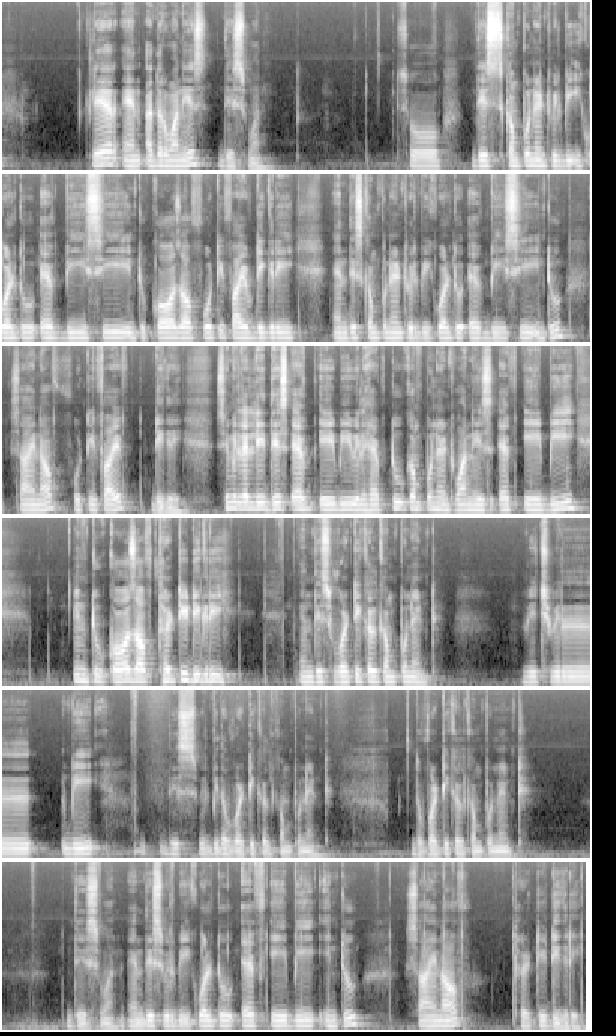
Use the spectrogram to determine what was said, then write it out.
clear and other one is this one. So this component will be equal to fbc into cos of 45 degree and this component will be equal to FBC into sine of 45 degree. Similarly, this FAB will have two component. One is FAB into cos of 30 degree and this vertical component which will be this will be the vertical component the vertical component this one and this will be equal to FAB into sine of 30 degree.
